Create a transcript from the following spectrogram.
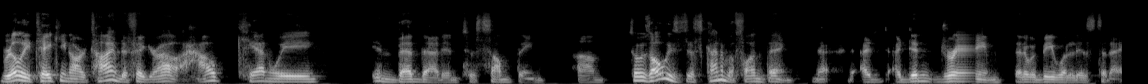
really taking our time to figure out how can we embed that into something. Um, so it was always just kind of a fun thing. I, I didn't dream that it would be what it is today.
